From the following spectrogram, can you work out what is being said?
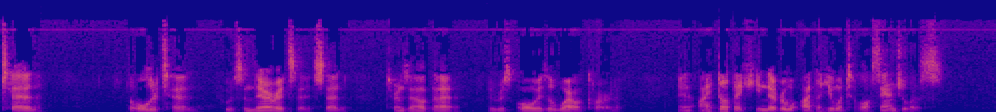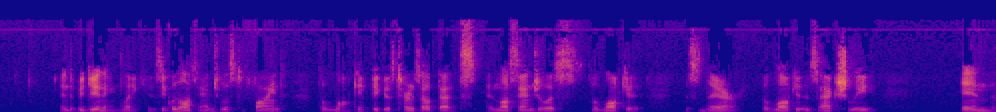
Ted, the older Ted, who was the narrator, said, turns out that there was always a wild card. And I thought that he never, I thought he went to Los Angeles in the beginning. Like, is he going to Los Angeles to find the locket? Because turns out that's in Los Angeles, the locket is there. The locket is actually in,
